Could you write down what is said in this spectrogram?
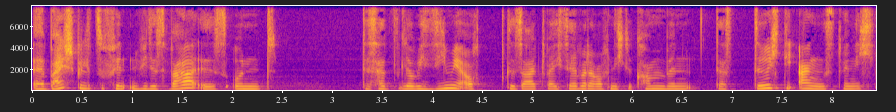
äh, Beispiele zu finden, wie das wahr ist. Und das hat, glaube ich, sie mir auch gesagt, weil ich selber darauf nicht gekommen bin, dass durch die Angst, wenn ich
